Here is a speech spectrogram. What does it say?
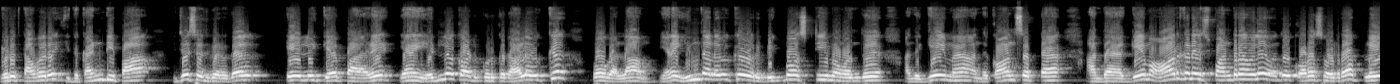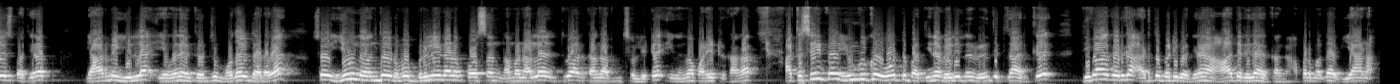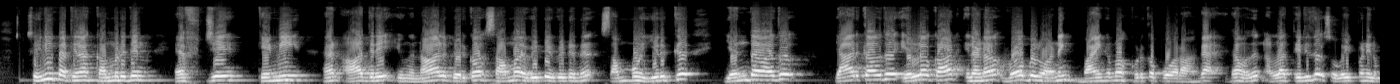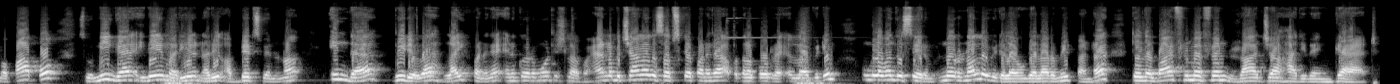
ஒரு தவறு. இது கண்டிப்பா விஜய் சேதுபதி கேள்வி கேட்பாரு. ஏன் எல்லோ கார்டு கொடுக்குற அளவுக்கு போகலாம்? ஏன்னா இந்த அளவுக்கு ஒரு பிக் பாஸ் டீமை வந்து அந்த கேமை அந்த கான்செப்டை அந்த கேமை ஆர்கனைஸ் பண்றவங்களே வந்து குறை சொல்ற பிளேயர்ஸ் பார்த்தீங்கன்னா யாருமே இல்லை. இவங்க தான் எனக்கு தெரிஞ்சு முதல் தடவை. ஸோ இவங்க வந்து ரொம்ப பிரில்லியண்டான பர்சன் நம்ம நல்ல இதுவாக இருக்காங்க அப்படின்னு சொல்லிட்டு இவங்க தான் பண்ணிட்டு இருக்காங்க. அட் த சேம் டைம் இவங்களுக்கும் ஓட்டு பார்த்தீங்கன்னா வெளியில விழுந்துட்டு தான் இருக்கு. திவாகருக்கு அடுத்தபடி பார்த்தீங்கன்னா ஆதிரி தான் இருக்காங்க. அப்புறமா தான் வியானா. ஸோ இனி பார்த்தீங்கன்னா Kamarudheen FJ Kemi and Aadhiri இவங்க நாலு பேருக்கும் செம்ம விட்டு விட்டுன்னு சம்பவம் இருக்கு. எந்தாவது யாருக்காவது எல்லோ கார்டு இல்லைன்னா வேர்பல் வார்னிங் பயங்கரமா கொடுக்க போறாங்க. இதான் வந்து நல்லா தெரியுது. ஸோ வெயிட் பண்ணி நம்ம பார்ப்போம். ஸோ நீங்க இதே மாதிரியே நிறைய அப்டேட்ஸ் வேணும்னா இந்த வீடியோவை லைக் பண்ணுங்க. எனக்கு ஒரு மோட்டிவேஷனாக இருக்கும். அண்ட் நம்ம சேனலை சப்ஸ்கிரைப் பண்ணுங்க. அப்போ நான் போடுற எல்லா வீடியோ உங்களை வந்து சேரும். இன்னொரு நல்ல வீடியோவில் உங்க எல்லாரும் மீட் பண்றேன். Till the boy from friend Raja Harivenkat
